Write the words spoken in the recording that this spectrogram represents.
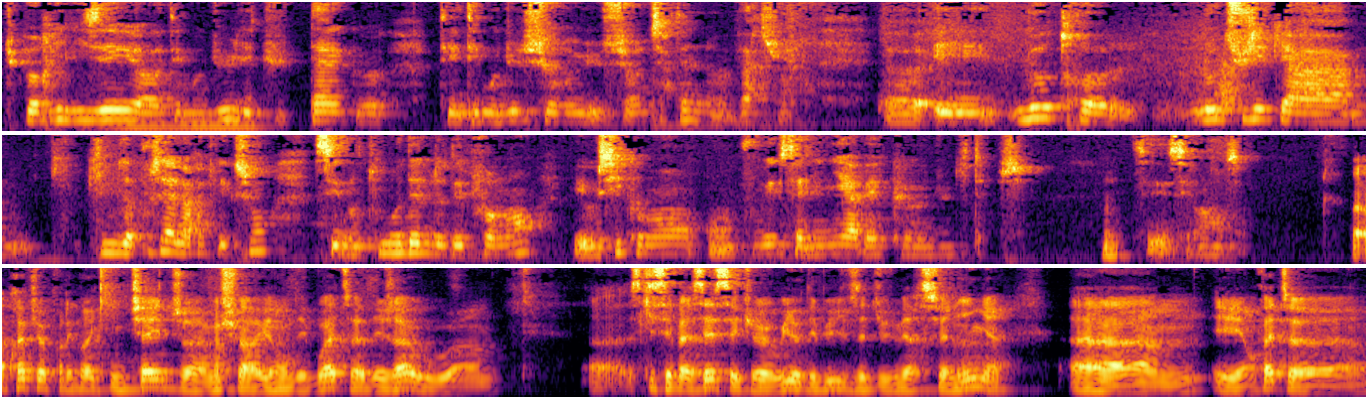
tu peux réaliser tes modules et tu tags euh, tes, tes modules sur une- sur une certaine version. Euh, et l'autre l'autre sujet qui a qui nous a poussé à la réflexion, c'est notre modèle de déploiement et aussi comment on pouvait s'aligner avec euh, du GitOps. Hmm. C'est c'est vraiment ça. Bah, Après, tu vois, pour les breaking change, euh, moi je suis arrivé dans des boîtes euh, déjà où euh, euh, ce qui s'est passé, c'est que oui, au début, ils faisaient du versionning. euh, et en fait, euh,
